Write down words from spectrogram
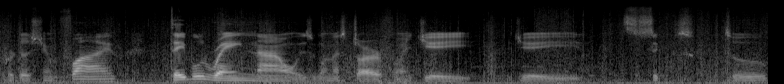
production 5 table range now is gonna start from J J6 to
